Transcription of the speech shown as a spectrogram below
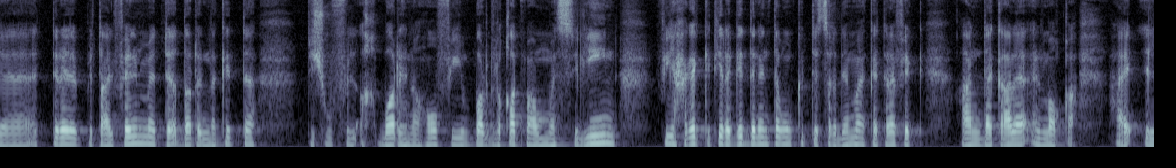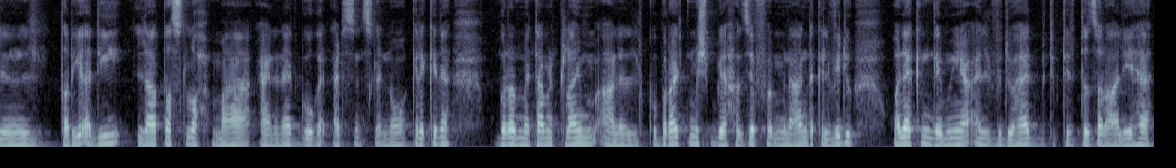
التريلر بتاع الفيلم تقدر إنك أنت تشوف الأخبار هنا أهو في برضه لقاءات مع ممثلين في حاجات كتيرة جدا أنت ممكن تستخدمها ك traffic عندك على الموقع. الطريقة دي لا تصلح مع إعلانات Google AdSense لأن هو كده كده مجرد ما تعمل claim على ال copyright مش بيحذف من عندك الفيديو ولكن جميع الفيديوهات بتبتدي تظهر عليها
